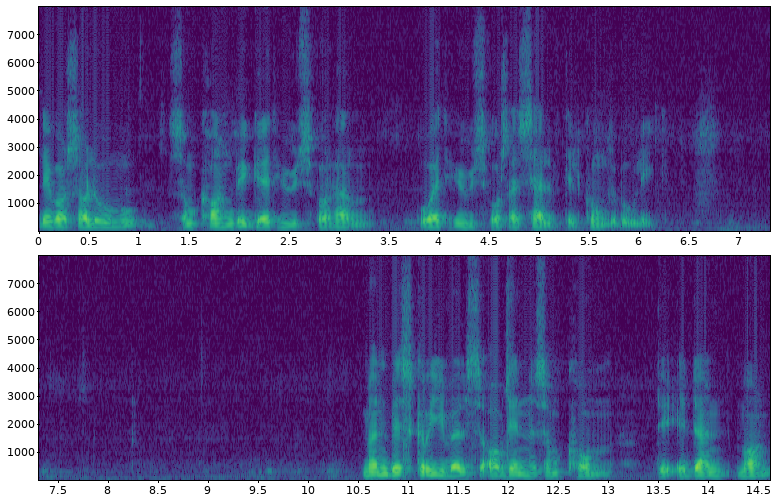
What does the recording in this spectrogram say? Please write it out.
det var Salomo som kan bygge et hus for Herren og et hus for seg selv til kongebolig. Men beskrivelse av denne som kom, det er den mann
